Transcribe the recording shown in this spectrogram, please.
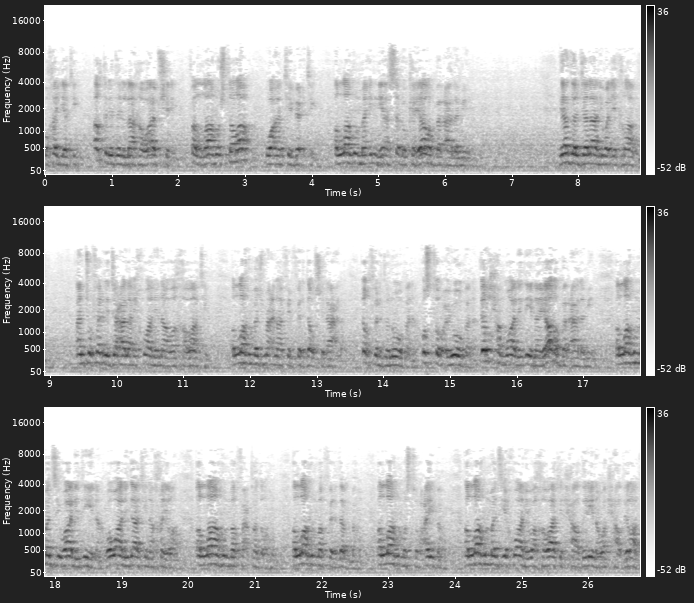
أخيتي أقرض الله وأبشري. فالله اشترى وأنت بعتي. اللهم إني أسألك يا رب العالمين. يا ذا الجلال والإكرام أن تفرج على إخواننا وأخواتي اللهم اجمعنا في الفردوس الأعلى. اغفر ذنوبنا استر عيوبنا ارحم والدينا يا رب العالمين. اللهم اجزي والدينا ووالداتنا خيرا. اللهم ارفع قدرهم اللهم اغفر ذنبهم اللهم استر عيبهم. اللهم اجزي إخواني وأخواتي الحاضرين والحاضرات.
